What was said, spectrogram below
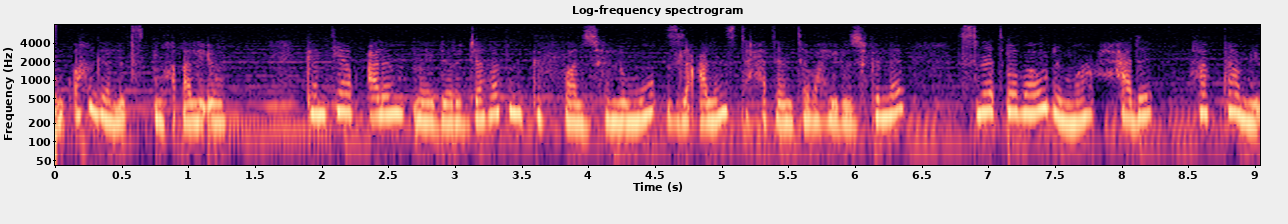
ብቋንቋ ክገልፅ ምኽኣል እዩ ከምቲ ኣብ ዓለም ናይ ደረጃታት ምክፍፋል ዝህልሞ ዝለዓለን ዝተሓተን ተባሂሉ ዝፍለ ስነ ጥበባዊ ድማ ሓደ ሃብታም እዩ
